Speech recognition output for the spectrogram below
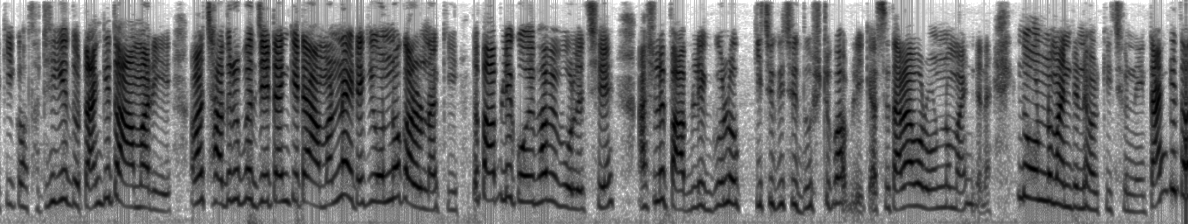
একই কথা ঠিকই তো টাঙ্কি তো আমারই। আমার ছাদের উপর যে ট্যাঙ্কি এটা আমার না এটা কি অন্য কারও নাকি? তো পাবলিক ওইভাবে বলেছে। আসলে পাবলিকগুলো কিছু কিছু দুষ্টু পাবলিক আছে তারা আবার অন্য মাইন্ডে নেয়। কিন্তু অন্য মাইন্ডে নেওয়ার কিছু নেই টাঙ্কি তো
